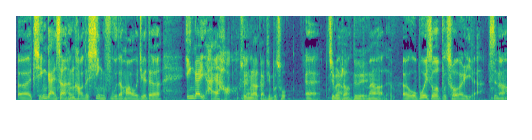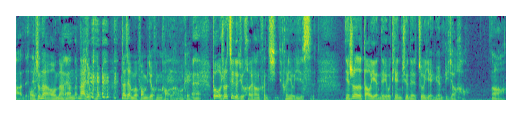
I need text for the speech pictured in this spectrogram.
呃情感上很好的幸福的话，我觉得应该也还好。所以你们俩感情不错。呃，基本上对对，蛮好的。呃，我不会说不错而已啦，是蛮好的。哦，真的哦，那那那那就那 在某方面就很好了。OK，不过我说这个就好像很很有意思。你说的导演的，有天你觉得做演员比较好啊？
